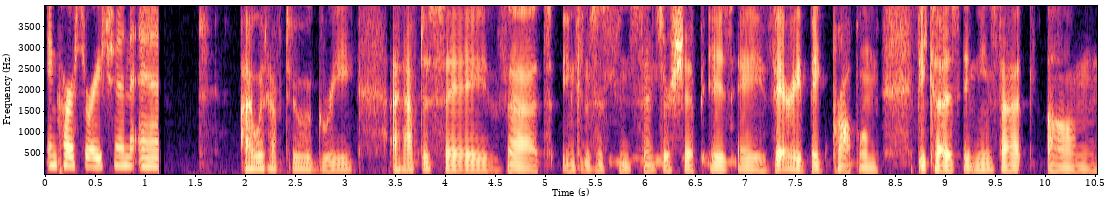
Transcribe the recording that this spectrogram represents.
incarceration and I would have to agree. I'd have to say that inconsistent censorship is a very big problem because it means that um,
